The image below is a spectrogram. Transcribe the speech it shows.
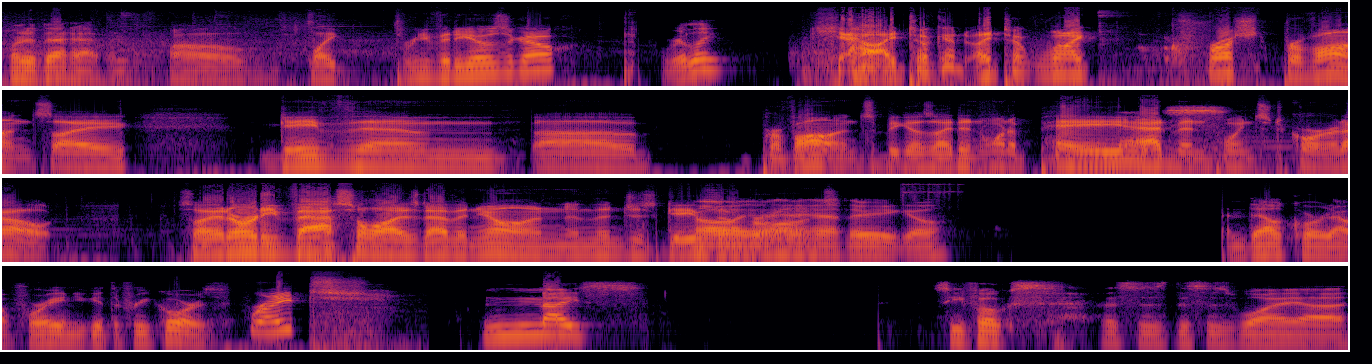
When did that happen? Uh, like three videos ago? Really? Yeah, I took it. I took when I crushed Provence. I gave them uh, Provence because I didn't want to pay Nice. admin points to core it out. So I had already vassalized Avignon and then just gave oh them yeah, yeah, yeah, there you go. And they'll core it out for you and you get the free cores. Right? Nice. See folks, this is this is why uh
